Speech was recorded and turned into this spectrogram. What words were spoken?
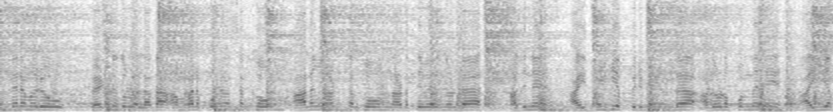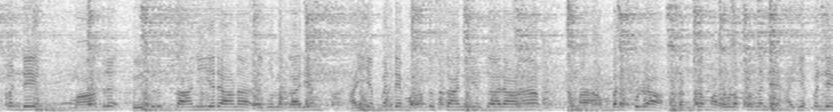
ഇത്തരമൊരു പേട്ടതുള്ളൽ അത് അമ്പലപ്പുഴ സംഘവും ആലങ്ങാട് സംഘവും നടത്തി വരുന്നുണ്ട്. അതിന് ഐതിഹ്യ പെരുമയുണ്ട്. അതോടൊപ്പം തന്നെ അയ്യപ്പന്റെ മാതൃ പിതൃസ്ഥാനീയരാണ് എന്നുള്ള കാര്യം അയ്യപ്പന്റെ മാതൃസ്ഥാനീയക്കാരാണ് അമ്പലപ്പുഴ സംഘം. അതോടൊപ്പം തന്നെ അയ്യപ്പന്റെ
